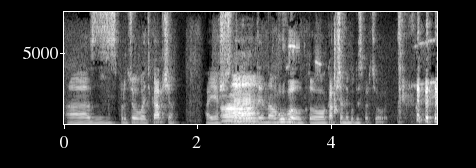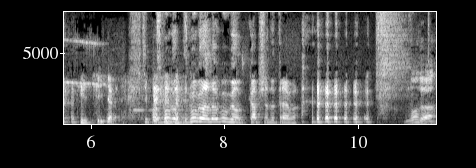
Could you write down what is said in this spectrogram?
а, спрацьовувати капча. А якщо ставити на Google, то капча не буде спрацьовувати. Читер. Типа з Google, з Google на Google капча не треба. Ну да.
